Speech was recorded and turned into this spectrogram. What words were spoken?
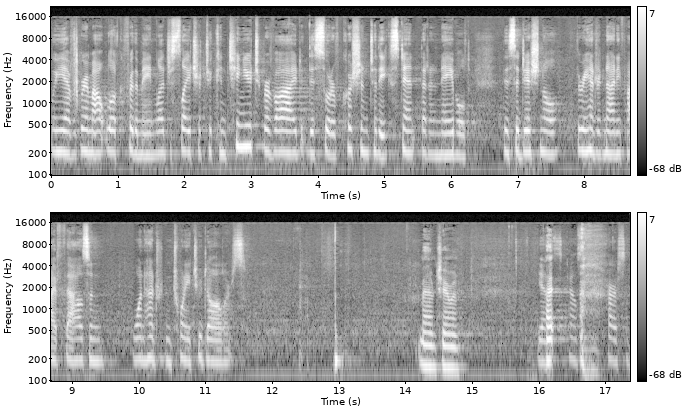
we have a grim outlook for the Maine legislature to continue to provide this sort of cushion to the extent that enabled this additional $395,122. Madam Chairman, Yes, Councilman Carson.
